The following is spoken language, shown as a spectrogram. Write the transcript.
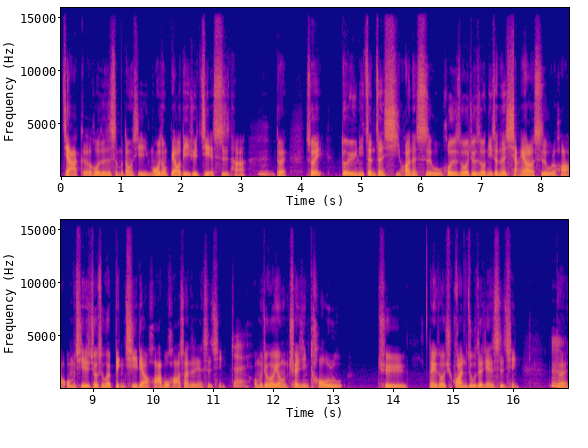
价格或者是什么东西某一种标的去解释它，嗯，所以对于你真正喜欢的事物，或者说就是说你真正想要的事物的话，我们其实就是会摒弃掉划不划算这件事情，对，我们就会用全心投入去，等于说去关注这件事情。嗯，对，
